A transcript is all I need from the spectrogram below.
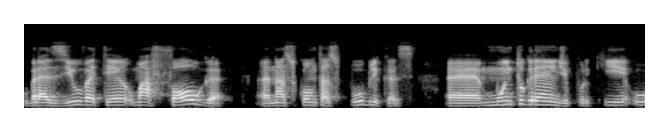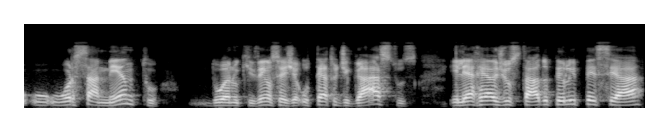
o Brasil vai ter uma folga uh, nas contas públicas uh, muito grande, porque o, o, orçamento do ano que vem, ou seja, o teto de gastos, ele é reajustado pelo IPCA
